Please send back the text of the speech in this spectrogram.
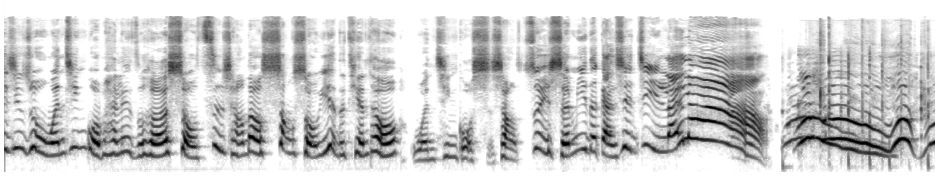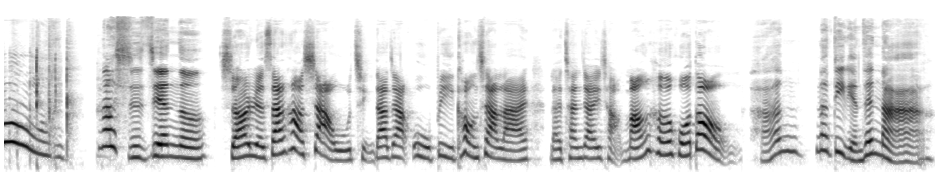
为庆祝文青果排列组合首次尝到上首页的甜头，文青果史上最神秘的感谢季来啦！那时间呢？十二月三号下午，请大家务必空下来，来参加一场盲盒活动。啊，那地点在哪？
